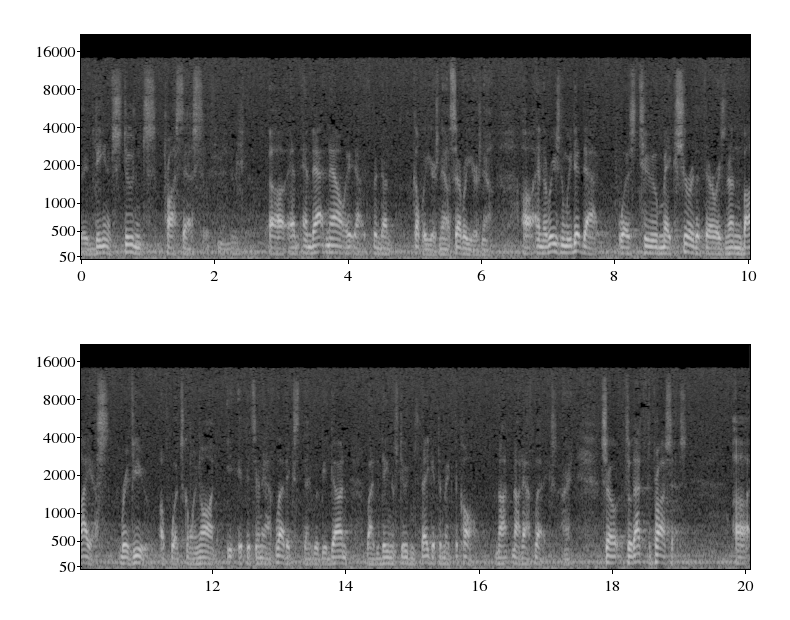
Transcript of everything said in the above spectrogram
the dean of students process. Uh, and, and that now, it's been done a couple of years now, several years now. Uh, and the reason we did that was to make sure that there was an unbiased review of what's going on. If it's in athletics, that would be done by the dean of students. They get to make the call, not, not athletics. All right? So, so that's the process. Uh,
